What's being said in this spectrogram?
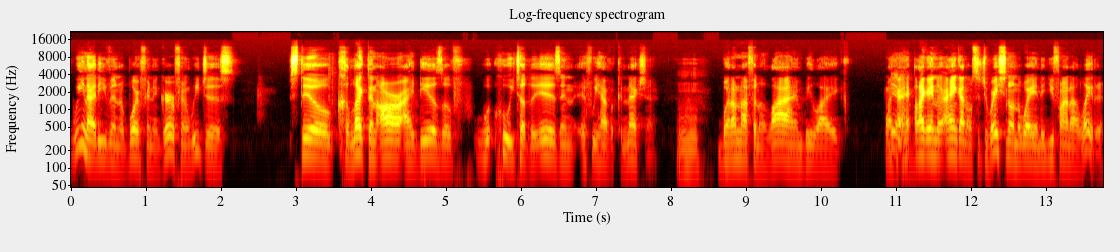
we not even a boyfriend and girlfriend. We just still collecting our ideas of wh- who each other is and if we have a connection. hmm But I'm not gonna lie and be like, like Yeah. I, like I ain't, I ain't got no situation on the way, and then you find out later.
